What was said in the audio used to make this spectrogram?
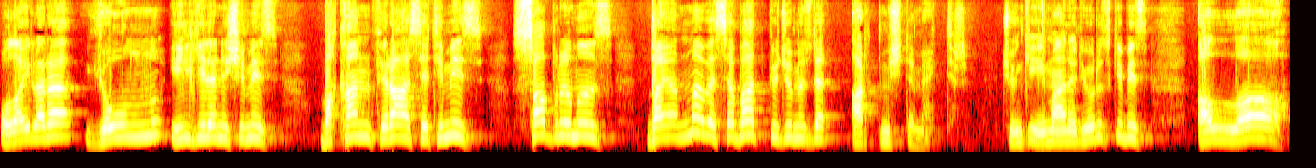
olaylara yoğunlu ilgilenişimiz, bakan firasetimiz, sabrımız, dayanma ve sebat gücümüz de artmış demektir. Çünkü iman ediyoruz ki biz Allah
